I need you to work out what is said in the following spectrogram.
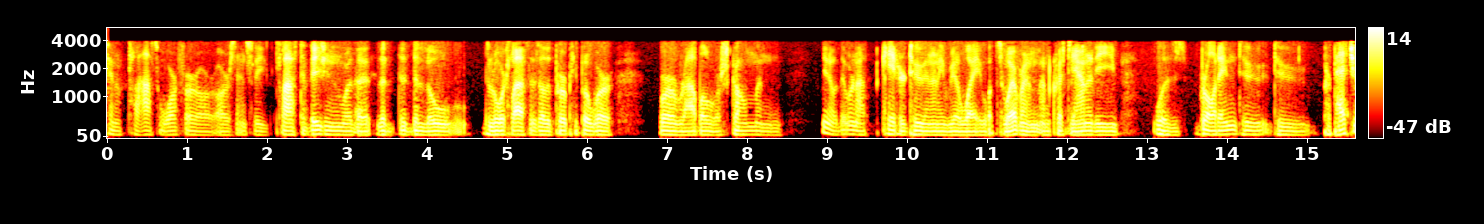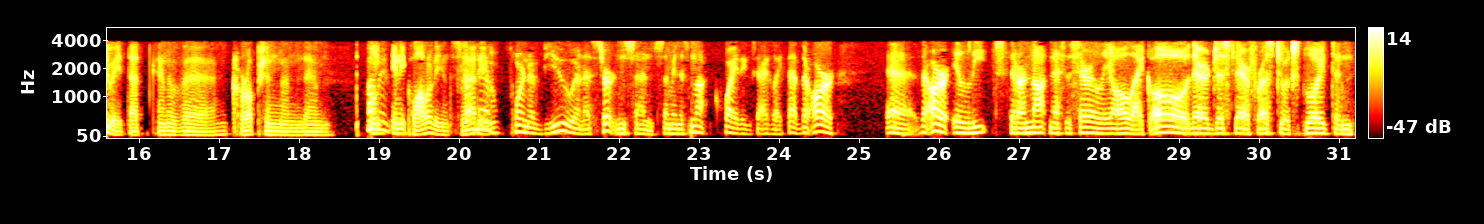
kind of class warfare or, or essentially class division, where the, the, the, the low the lower classes or the poor people were were a rabble, were scum, and you know they were not catered to in any real way whatsoever. And, and Christianity was brought in to to perpetuate that kind of uh, corruption and um, I mean, inequality in From society. their You know? point of view, in a certain sense, I mean, it's not quite exactly like that. There are uh, there are elites that are not necessarily all like, oh, they're just there for us to exploit, and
